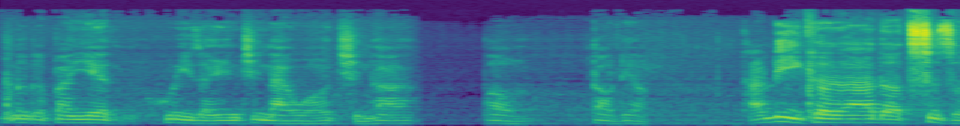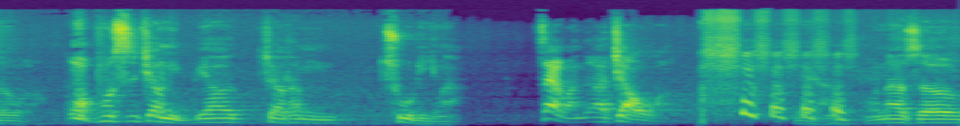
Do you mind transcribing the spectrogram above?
那个半夜护理人员进来，我请他把我倒掉。”他立刻啊的斥责我：“我不是叫你不要叫他们。”处理嘛，再晚都要叫我。对啊，我那时候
